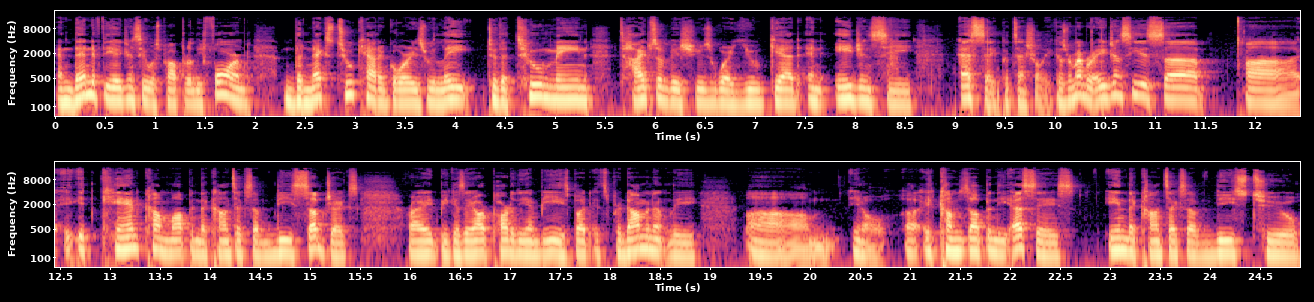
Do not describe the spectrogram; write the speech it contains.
And then if the agency was properly formed the next two categories relate to the two main types of issues where you get an agency essay potentially. Because remember agency is uh, uh, it can come up in the context of these subjects right? Because they are part of the mbes but it's predominantly um, you know uh, it comes up in the essays in the context of these two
